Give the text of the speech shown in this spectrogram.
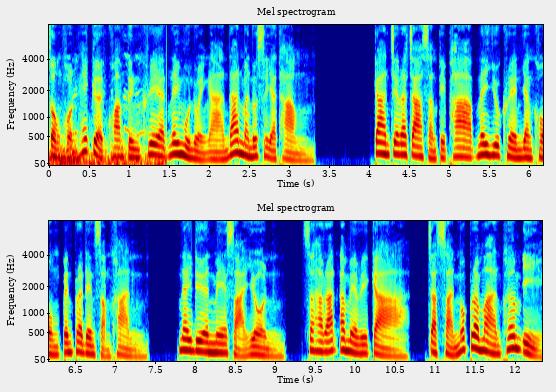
ส่งผลให้เกิดความตึงเครียดในหมู่หน่วยงานด้านมนุษยธรรม การเจรจาสันติภาพในยูเครนยังคงเป็นประเด็นสำคัญ ในเดือนเมษายน สหรัฐอเมริกา จัดสรรงบประมาณเพิ่มอีก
